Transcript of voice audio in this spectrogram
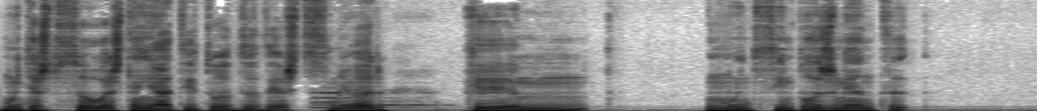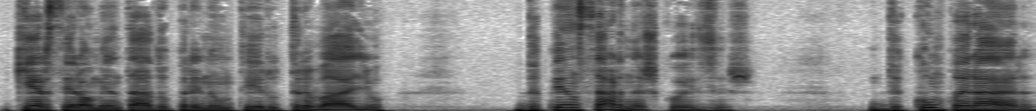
muitas pessoas têm a atitude deste senhor que hum, muito simplesmente quer ser aumentado para não ter o trabalho de pensar nas coisas, de comparar,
